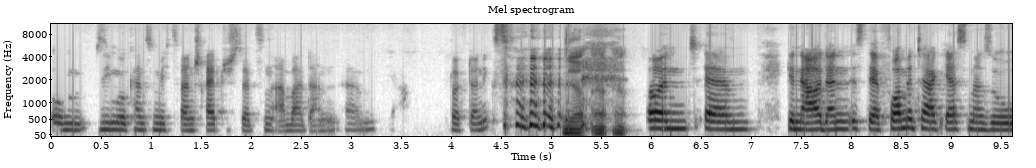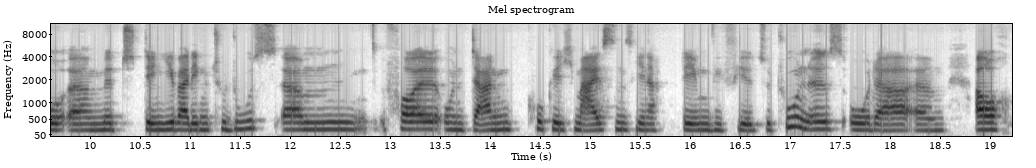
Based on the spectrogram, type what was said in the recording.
mhm. um 7 Uhr kannst du mich zwar an den Schreibtisch setzen, aber dann ähm, ja, läuft da nichts. Ja, ja, ja. Und ähm, genau, dann ist der Vormittag erstmal so ähm, mit den jeweiligen To-Dos ähm, voll und dann gucke ich meistens, je nachdem, wie viel zu tun ist oder ähm, auch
